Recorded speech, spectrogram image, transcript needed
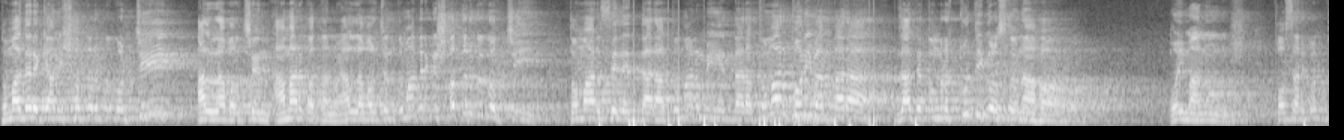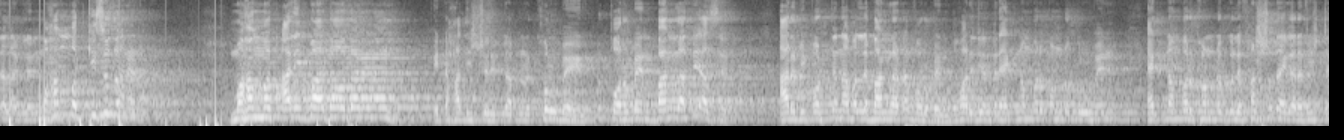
তোমাদেরকে আমি সতর্ক করছি। আল্লাহ বলছেন, আমার কথা নয়, আল্লাহ বলছেন, তোমাদেরকে সতর্ক করছি। তোমার ছেলের দ্বারা, তোমার মেয়ের দ্বারা, তোমার পরিবার দ্বারা যাতে তোমরা ক্ষতিগ্রস্ত না হও। ওই মানুষ প্রচার করতে লাগলেন মোহাম্মদ কিছু জানে না। মোহাম্মদ আলী বাদাও জানে না। এটা হাদিস শরীফটা আপনারা খুলবেন, একটু পড়বেন, বাংলাতে আছে। আরবি পড়তে না পারলে বাংলাটা পড়বেন। বহারি জেরবের এক নম্বর খণ্ড খুলবেন, এক নম্বর খণ্ড খুলে পাঁচশো এগারো পৃষ্ঠা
